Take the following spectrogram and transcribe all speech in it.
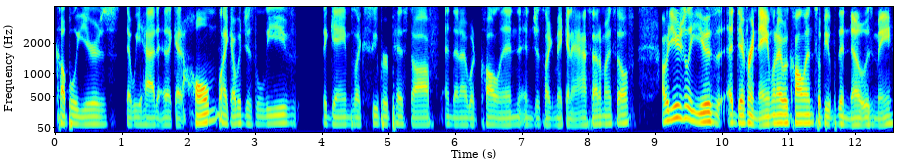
couple years that we had like at home. Like I would just leave the games like super pissed off, and then I would call in and just like make an ass out of myself. I would usually use a different name when I would call in, so people didn't know it was me.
